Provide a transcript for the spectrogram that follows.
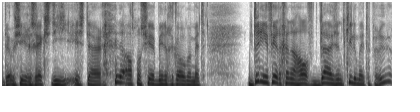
de Osiris Rex... die is daar de atmosfeer binnengekomen met 43.500 kilometer per uur.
